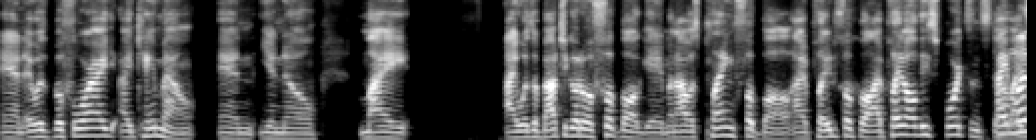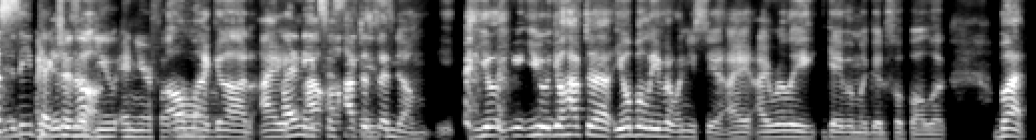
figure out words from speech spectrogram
And it was before I I came out and you know, my I was about to go to a football game and I was playing football. I played football. I played all these sports and stuff. I must see I did it pictures of you in your football. Oh my god! I I need I'll, to I'll see have to send them. You, you you you'll have to you'll believe it when you see it. I I really gave him a good football look, but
